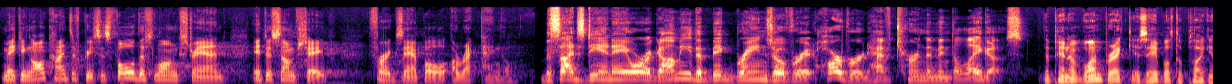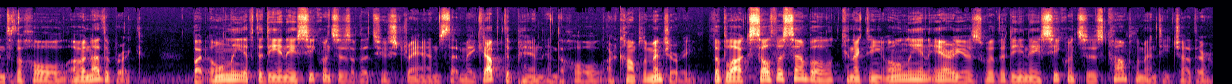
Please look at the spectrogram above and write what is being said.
making all kinds of creases, fold this long strand into some shape, for example, a rectangle. Besides DNA origami, the big brains over at Harvard have turned them into Legos. The pin of one brick is able to plug into the hole of another brick. But only if the DNA sequences of the two strands that make up the pin and the hole are complementary. The blocks self assemble, connecting only in areas where the DNA sequences complement each other.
